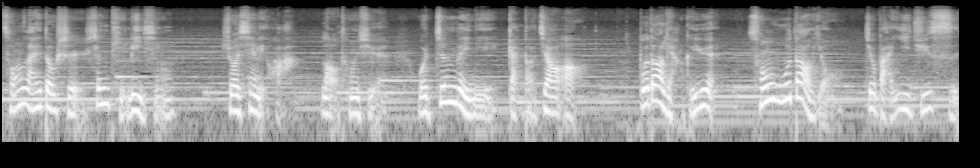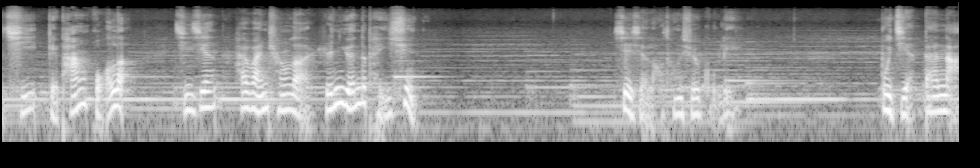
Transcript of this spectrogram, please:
从来都是身体力行。说心里话，老同学，我真为你感到骄傲。不到两个月。”从无到有，就把一局死棋给盘活了，期间还完成了人员的培训。谢谢老同学鼓励，不简单呐！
